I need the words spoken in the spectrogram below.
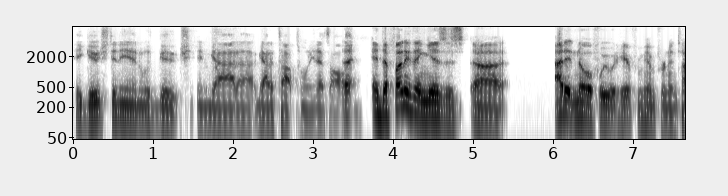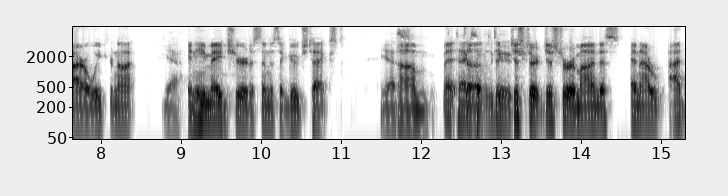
He gooched it in with Gooch and got uh, got a top twenty. That's awesome. Uh, and the funny thing is, is uh, I didn't know if we would hear from him for an entire week or not, yeah. and he made sure to send us a gooch text, Yes. um, Text to- a to- gooch. just to just to remind us. And I, I,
